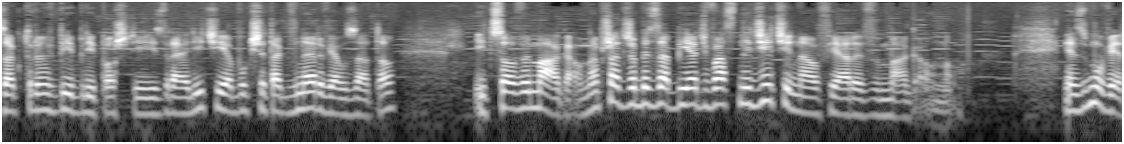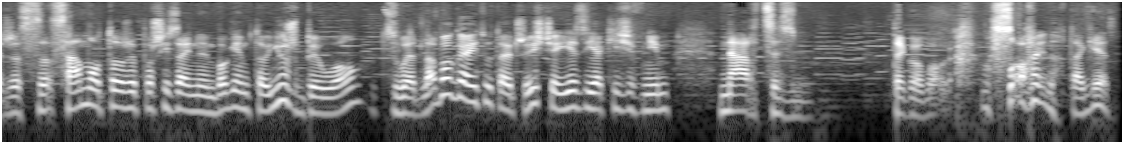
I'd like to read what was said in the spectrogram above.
za którym w Biblii poszli Izraelici, a Bóg się tak wnerwiał za to i co wymagał. Na przykład, żeby zabijać własne dzieci na ofiary wymagał, no. Więc mówię, że samo to, że poszli za innym Bogiem, to już było złe dla Boga i tutaj oczywiście jest jakiś w nim narcyzm tego Boga. Sorry, no tak jest.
